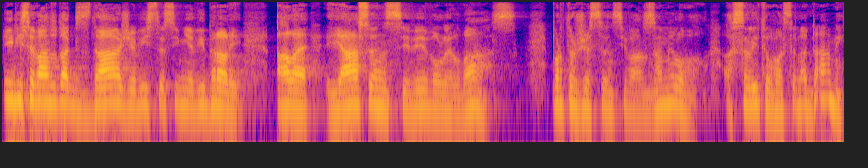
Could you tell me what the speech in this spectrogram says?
I když se vám to tak zdá, že vy jste si mě vybrali, ale já jsem si vyvolil vás, protože jsem si vás zamiloval a selitoval se nad námi.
